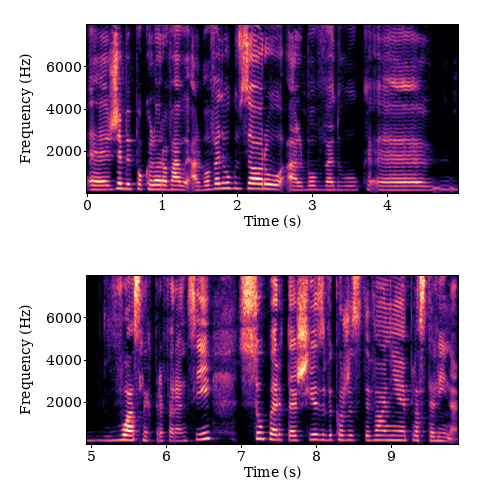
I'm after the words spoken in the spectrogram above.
e, żeby pokolorowały albo według wzoru, albo według e, własnych preferencji. Super też jest wykorzystywanie plasteliny.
